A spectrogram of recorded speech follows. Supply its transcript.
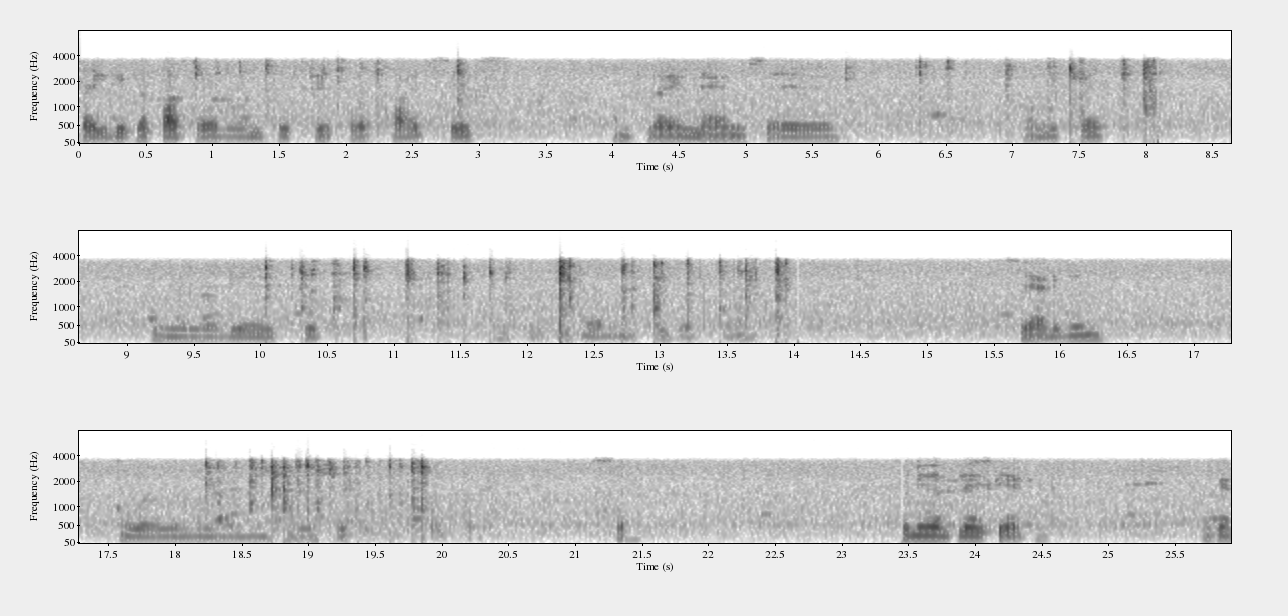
So I'll give the password one two three four five six. Employee name say check. Email ID say admin so new employee is created okay?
